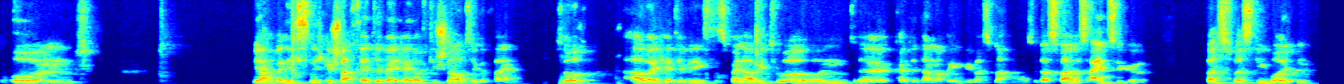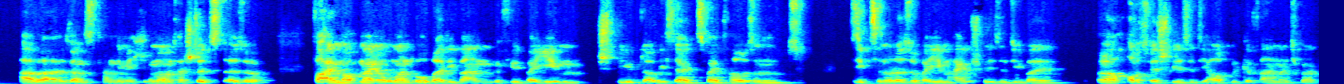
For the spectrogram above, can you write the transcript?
Und ja, wenn ich es nicht geschafft hätte, wäre ich halt auf die Schnauze gefallen. So, aber ich hätte wenigstens mein Abitur und äh, könnte dann noch irgendwie was machen. Also das war das Einzige, was, was die wollten. Aber sonst haben die mich immer unterstützt. Also vor allem auch meine Oma und Opa, die waren gefühlt bei jedem Spiel, glaube ich, seit 2017 oder so. Bei jedem Heimspiel sind die überall, oder auch Auswärtsspiel sind die auch mitgefahren manchmal.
